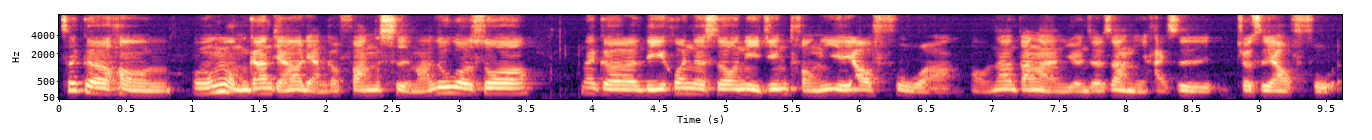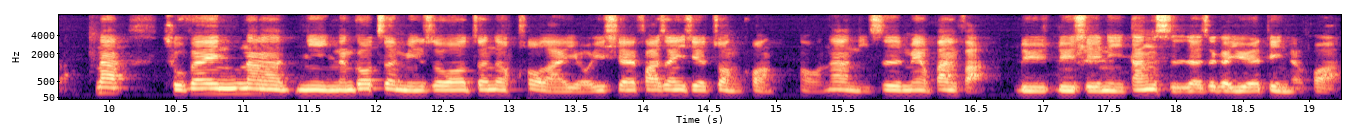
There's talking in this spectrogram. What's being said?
这个哈，因为我们刚刚讲到两个方式嘛，如果说。那个离婚的时候，你已经同意要付啊，哦，那当然原则上你还是就是要付了。那除非那你能够证明说真的后来有一些发生一些状况，哦，那你是没有办法履履行你当时的这个约定的话，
